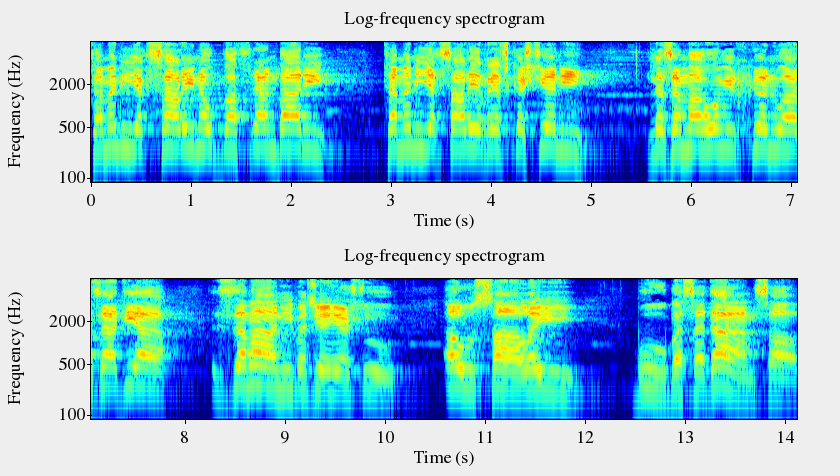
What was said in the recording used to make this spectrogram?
تەمەنی یەک ساڵی نەو بەفران باری تەمەنی یەک ساڵەی ڕێچکەشکێنی لە زەماوەنی خوێن و ئازادییە زمانی بەجێهێشت و ئەو ساڵەی بوو بە سەدان ساڵ.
